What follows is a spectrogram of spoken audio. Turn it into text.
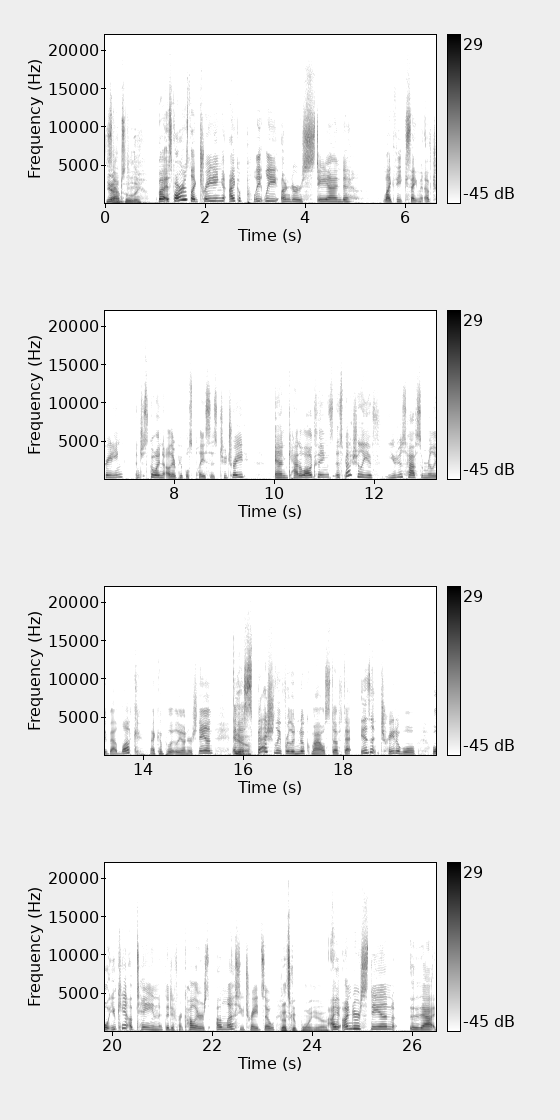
Yeah, So- absolutely. But as far as like trading, I completely understand like the excitement of trading and just going to other people's places to trade and catalog things, especially if you just have some really bad luck. I completely understand. And Yeah. especially for the Nook Mile stuff that isn't tradable. Well, you can't obtain the different colors unless you trade. So That's a good point, yeah. I understand that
